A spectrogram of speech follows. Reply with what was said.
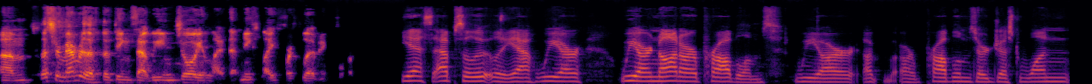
Um, let's remember the, the things that we enjoy in life that make life worth living for. Yes, absolutely. Yeah, we are we are not our problems. We are uh, our problems are just one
